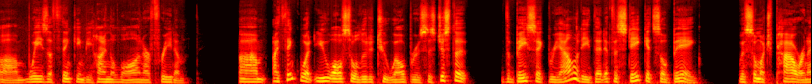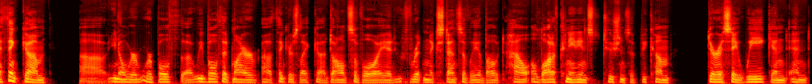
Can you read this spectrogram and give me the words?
um, ways of thinking behind the law and our freedom. Um, I think what you also alluded to well, Bruce, is just the the basic reality that if a state gets so big with so much power, and I think um, uh, you know we're we're both uh, we both admire uh, thinkers like uh, Donald Savoie and who've written extensively about how a lot of Canadian institutions have become, dare I say, weak and and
